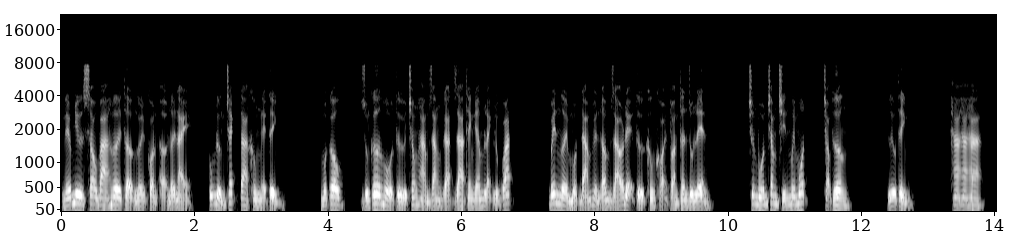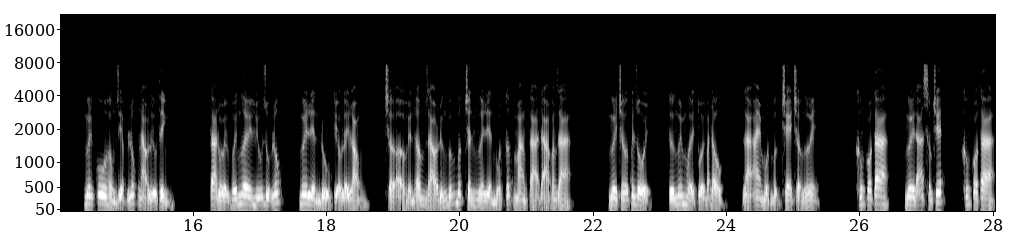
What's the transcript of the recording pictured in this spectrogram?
nếu như sau ba hơi thở ngươi còn ở nơi này, cũng đừng trách ta không nể tình. Một câu, dùng cơ hồ từ trong hàm răng gạt ra thanh âm lạnh lùng quát bên người một đám huyền âm giáo đệ tử không khỏi toàn thân run lên. Chương bốn trăm chín mươi 491, trọng thương. Lưu tỉnh ha ha ha. Ngươi cô hồng diệp lúc nào lưu tỉnh ta đối với ngươi hữu dụng lúc ngươi liền đủ kiểu lấy lòng chờ ở huyền âm giáo đứng vững bước chân ngươi liền một cước mang ta đá văng ra. Ngươi chớ quên rồi từ ngươi mười tuổi bắt đầu là ai một mực che chở ngươi? Không có ta ngươi đã sớm chết không có ta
